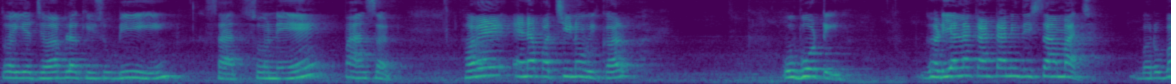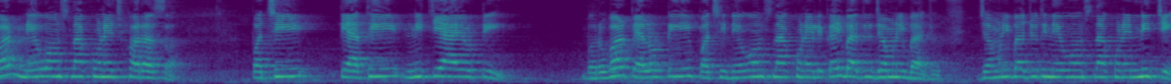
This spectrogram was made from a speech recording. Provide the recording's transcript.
તો અહીંયા જવાબ લખીશું બી સાતસો ને પાસઠ. હવે એના પછીનો વિકલ્પ, ઉભોટી. ઘડિયાળના કાંટાની દિશામાં જ, બરોબર? નેવું અંશના ખૂણે જ ફરસ. પછી ત્યાંથી નીચે આવ્યો ટી બરોબર? પહેલો ટી પછી નેવું અંશના ખૂણે એટલે કઈ બાજુ? જમણી બાજુ. જમણી બાજુથી નેવું અંશના ખૂણે નીચે.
